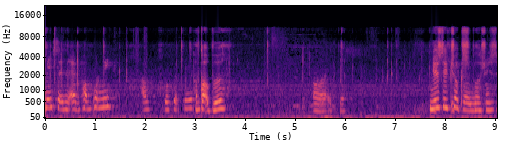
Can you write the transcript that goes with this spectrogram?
Mason, um, pump on me. I'll drop it for you. I've got a blue. Alright, it's this. Use the chug play. splashes.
